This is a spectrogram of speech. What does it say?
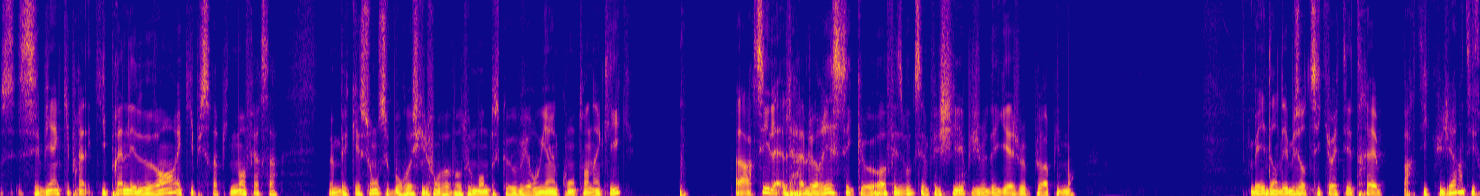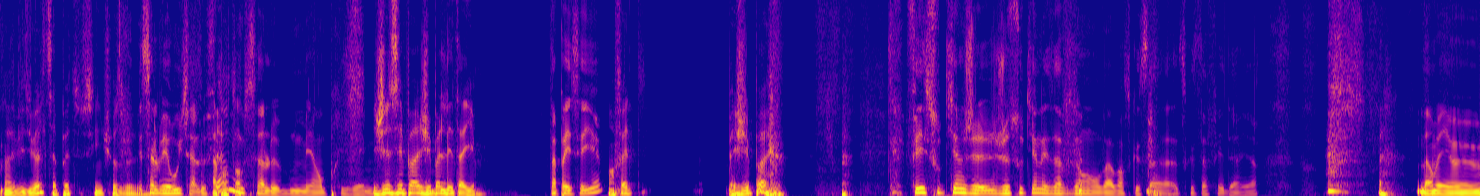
c'est bien qu'ils prennent, qu'ils prennent les devants et qu'ils puissent rapidement faire ça. Même mes questions, c'est pourquoi est-ce qu'ils le font pas pour tout le monde? Parce que verrouiller un compte en un clic. Alors, si, la- la- le risque, c'est que oh, Facebook, ça me fait chier, puis je me dégage plus rapidement. Mais dans des mesures de sécurité très particulières, un titre individuel, ça peut être aussi une chose. Et ça le verrouille, ça le ferme ou ça le met en privé? Je sais pas, j'ai pas le détail. T'as pas essayé? En fait, ben j'ai pas. Fais soutien, je, je soutiens les Afghans, on va voir ce que ça, ce que ça fait derrière. Non mais euh...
